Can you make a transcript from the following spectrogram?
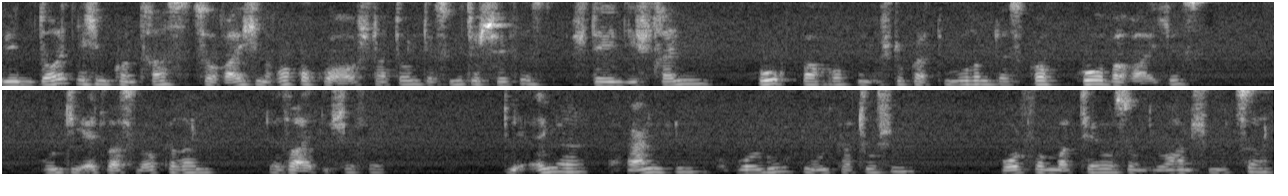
In deutlichem Kontrast zur reichen Rokoko-Ausstattung des Mittelschiffes stehen die strengen, hochbarocken Stuckaturen des Chorbereiches und die etwas lockeren der Seitenschiffe. Die Engel, Ranken, Voluten und Kartuschen, wohl von Matthäus und Johann Schmutzer,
